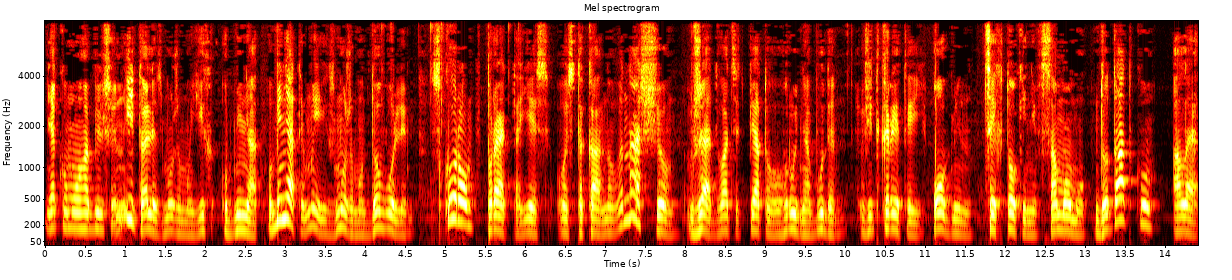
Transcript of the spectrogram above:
якомога більше, ну і далі зможемо їх обміняти. Обміняти ми їх зможемо доволі скоро. В проекта є ось така новина, що вже 25 грудня буде відкритий обмін цих токенів в самому додатку але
